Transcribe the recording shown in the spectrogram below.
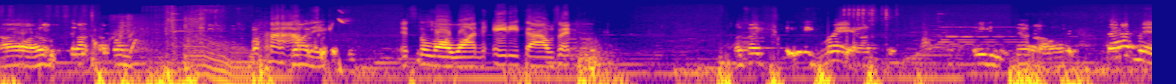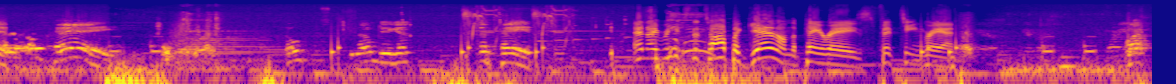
Oh, it was not the one it's the low one, 80,000. It's like eighty grand. Eighty no. Seven. Okay. Don't don't you get the pay. And I reached the top again on the pay raise, 15 grand. What?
